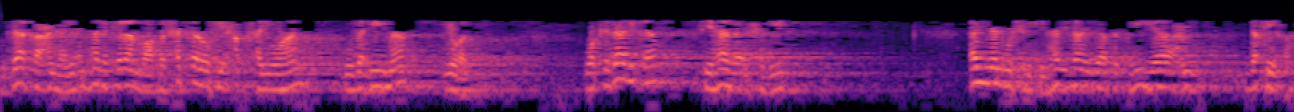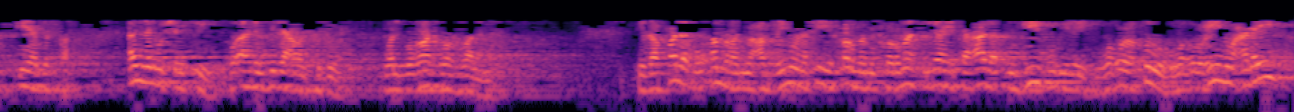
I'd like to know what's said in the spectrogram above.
ودافع عنها لأن هذا كلام باطل حتى لو في حق حيوان وبهيمة يرد. وكذلك في هذا الحديث أن المشركين هذه فائدة فقهية عن دقيقة فيها دقة أن المشركين وأهل البدع والفجور والبغاة والظلمة إذا طلبوا أمرا يعظمون فيه حرمة من حرمات الله تعالى أجيبوا إليه وأعطوه وأعينوا عليه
